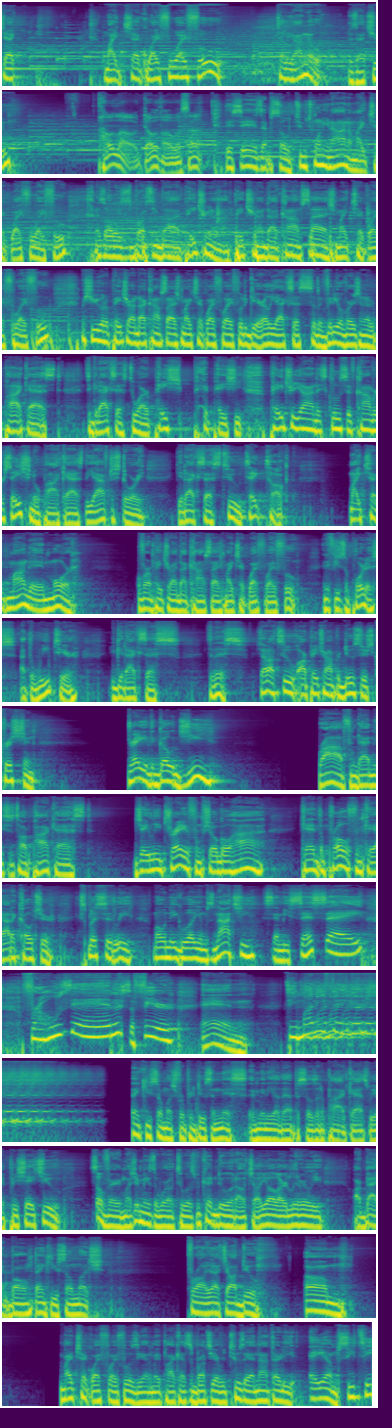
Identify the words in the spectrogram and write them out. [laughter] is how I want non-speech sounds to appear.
Check mic check waifu waifu Teliano, is that you Polo, Dolo, what's up? This is episode 229 of Mic Check Waifu Waifu. As always, it's brought to you by Patreon. Patreon.com slash Mic Check Waifu Waifu. Make sure you go to patreon.com slash Mic Check Waifu Waifu to get early access to the video version of the podcast, to get access to our Patreon [laughs] Patreon exclusive conversational podcast, The After Story. Get access to Take Talk, Mic Check Manga, and more over on patreon.com slash Mic Check Waifu Waifu. And if you support us at the Weeb tier, you get access to this. Shout out to our Patreon producers, Christian, Dre, the GOAT G, Rob from Dad Needs to Talk podcast, Jay Lee Trey from Show Go High, KedDaPro from Chaotic Culture, ExplicitLi Monique Williams Nochi, Simi Sensei, Phrozen, Saafir, and TMoneyFingerz. Thank you so much for producing this and many other episodes of the podcast. We appreciate you so very much. It means the world to us. We couldn't do it without y'all. Y'all are literally our backbone. Thank you so much for all that y'all do. Um, Mic Check Waifu Waifu is the anime podcast. is brought to you every Tuesday at 9.30 a.m. CT.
